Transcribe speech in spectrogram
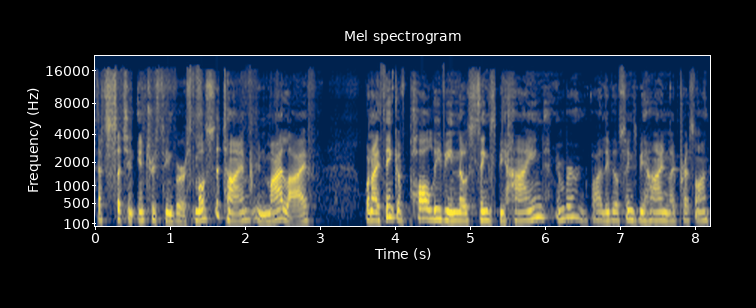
That's such an interesting verse. Most of the time in my life, when I think of Paul leaving those things behind, remember, I leave those things behind and I press on,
